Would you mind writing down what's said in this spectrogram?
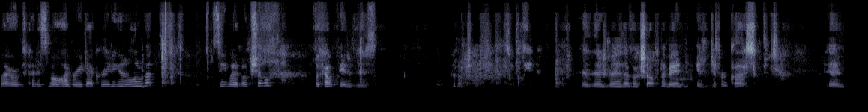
My room is kind of small. I'm redecorating it a little bit. See my bookshelf? Look how clean it is. So clean. And there's my other bookshelf I made in a different class. And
